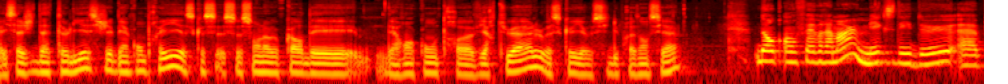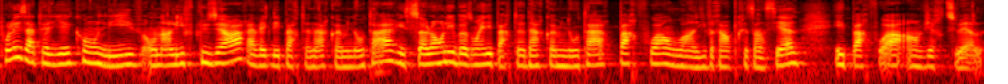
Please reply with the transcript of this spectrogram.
Il s'agit d'ateliers, si j'ai bien compris. Est-ce que ce, sont là encore des, des rencontres virtuelles ou est-ce qu'il y a aussi du présentiel? Donc, on fait vraiment un mix des deux. Euh, pour les ateliers qu'on livre, on en livre plusieurs avec des partenaires communautaires et selon les besoins des partenaires communautaires, parfois on va en livrer en présentiel et parfois en virtuel.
